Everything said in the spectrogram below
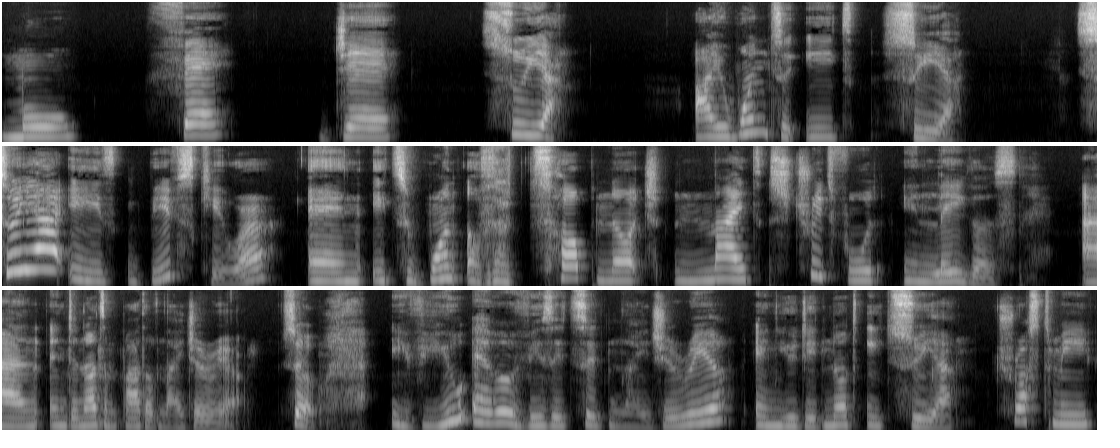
Mo fẹ́ jẹ suya. I want to eat suya. Suya is beef skewer and it's one of the top-notch night street food in Lagos and in the northern part of Nigeria. So, if you ever visited Nigeria and you did not eat suya, trust me,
